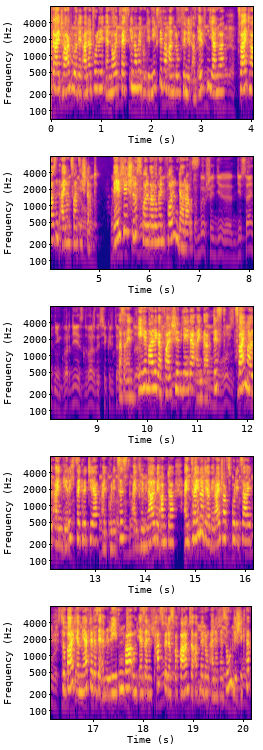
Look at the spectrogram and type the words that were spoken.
drei Tagen wurde Anatoly erneut festgenommen und die nächste Verhandlung findet am 11. Januar 2021 statt. Welche Schlussfolgerungen folgen daraus? Dass ein ehemaliger Fallschirmjäger, ein Gardist, zweimal ein Gerichtssekretär, ein Polizist, ein Kriminalbeamter, ein Trainer der Bereitschaftspolizei, sobald er merkte, dass er im Leben war und er seinen Pass für das Verfahren zur Abmeldung einer Person geschickt hat,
